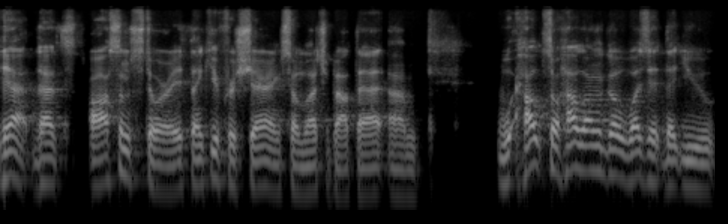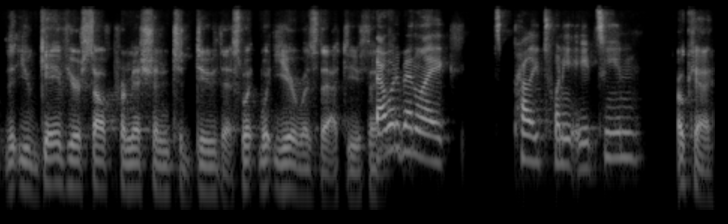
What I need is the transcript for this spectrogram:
Yeah, that's awesome story. Thank you for sharing so much about that. Um, how so? How long ago was it that you that you gave yourself permission to do this? What what year was that? Do you think that would have been like probably 2018? Okay,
